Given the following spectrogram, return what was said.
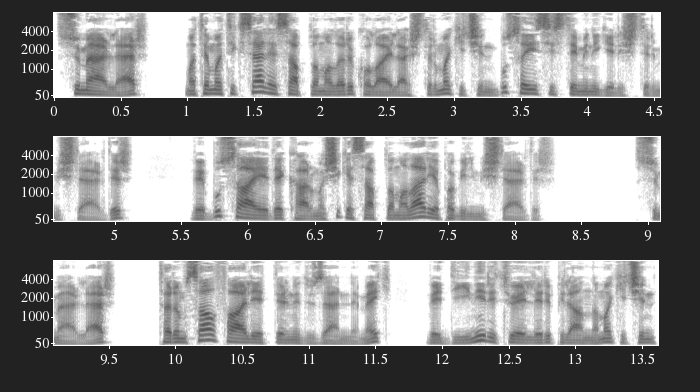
Sümerler, matematiksel hesaplamaları kolaylaştırmak için bu sayı sistemini geliştirmişlerdir ve bu sayede karmaşık hesaplamalar yapabilmişlerdir. Sümerler, tarımsal faaliyetlerini düzenlemek ve dini ritüelleri planlamak için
